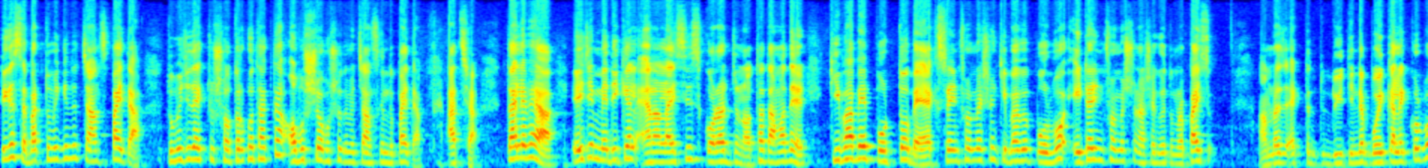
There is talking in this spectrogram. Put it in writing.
ঠিক আছে? বাট তুমি কিন্তু চান্স পাইতা। তুমি যদি একটু সতর্ক থাকতে, অবশ্যই অবশ্যই তুমি চান্স কিন্তু পাইতা। আচ্ছা তাহলে ভাইয়া, এই যে মেডিকেল অ্যানালাইসিস করার জন্য, অর্থাৎ আমাদের কীভাবে পড়তে হবে এক্সট্রা ইনফরমেশন কীভাবে পড়ব, এটার ইনফরমেশন আশা করি তোমরা পাইছো। আমরা একটা দুই, তিনটা বই কালেক্ট করব।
